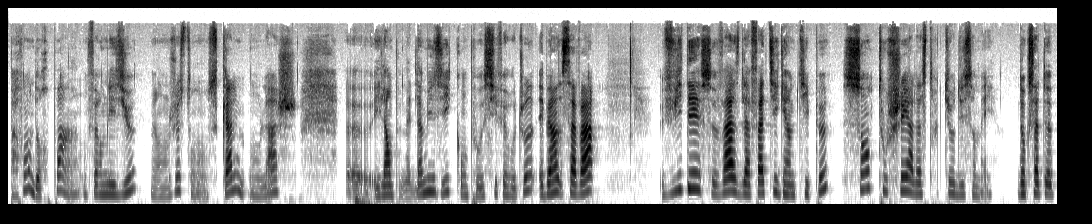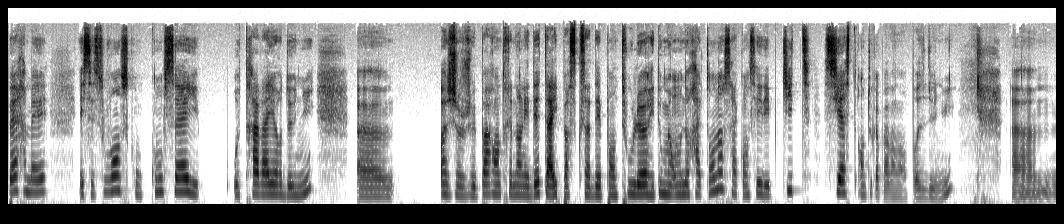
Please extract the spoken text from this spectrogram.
parfois on dort pas, hein. on ferme les yeux, mais on, juste on se calme, on lâche. Euh, et là, on peut mettre de la musique, on peut aussi faire autre chose. Et eh bien, ça va vider ce vase de la fatigue un petit peu sans toucher à la structure du sommeil. Donc, ça te permet, et c'est souvent ce qu'on conseille aux travailleurs de nuit. Euh, ah, je ne vais pas rentrer dans les détails parce que ça dépend tout l'heure et tout, mais on aura tendance à conseiller des petites siestes, en tout cas pas vraiment en pause de nuit, euh,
